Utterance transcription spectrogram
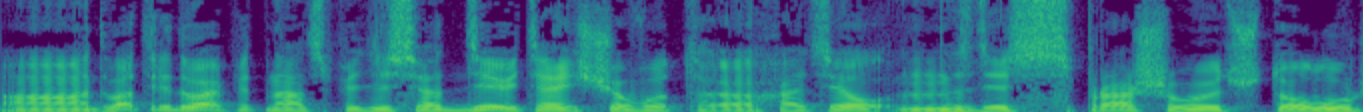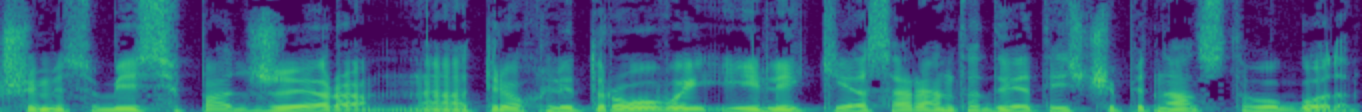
232-1559, а еще вот э, хотел, здесь спрашивают, что лучше, Mitsubishi Pajero трехлитровый или Kia Sorento 2015 года.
